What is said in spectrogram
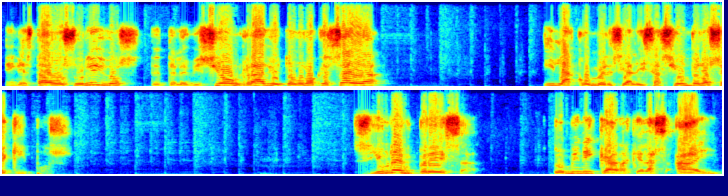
en Estados Unidos de televisión, radio y todo lo que sea, y la comercialización de los equipos. Si una empresa dominicana, que las hay,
